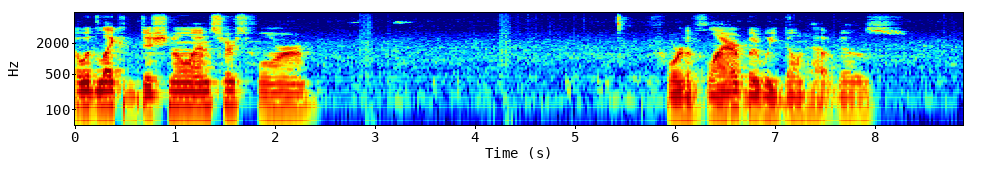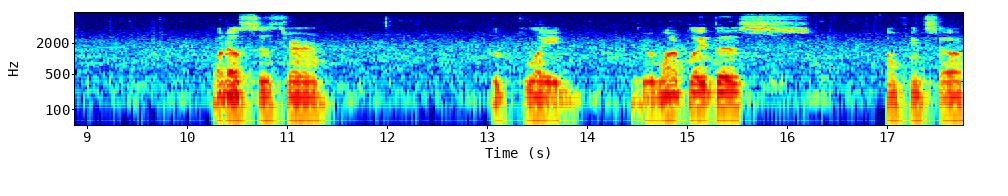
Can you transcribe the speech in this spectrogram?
I would like additional answers for for the flyer, but we don't have those. What else is there? Good played. Do we want to play this? Don't think so.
